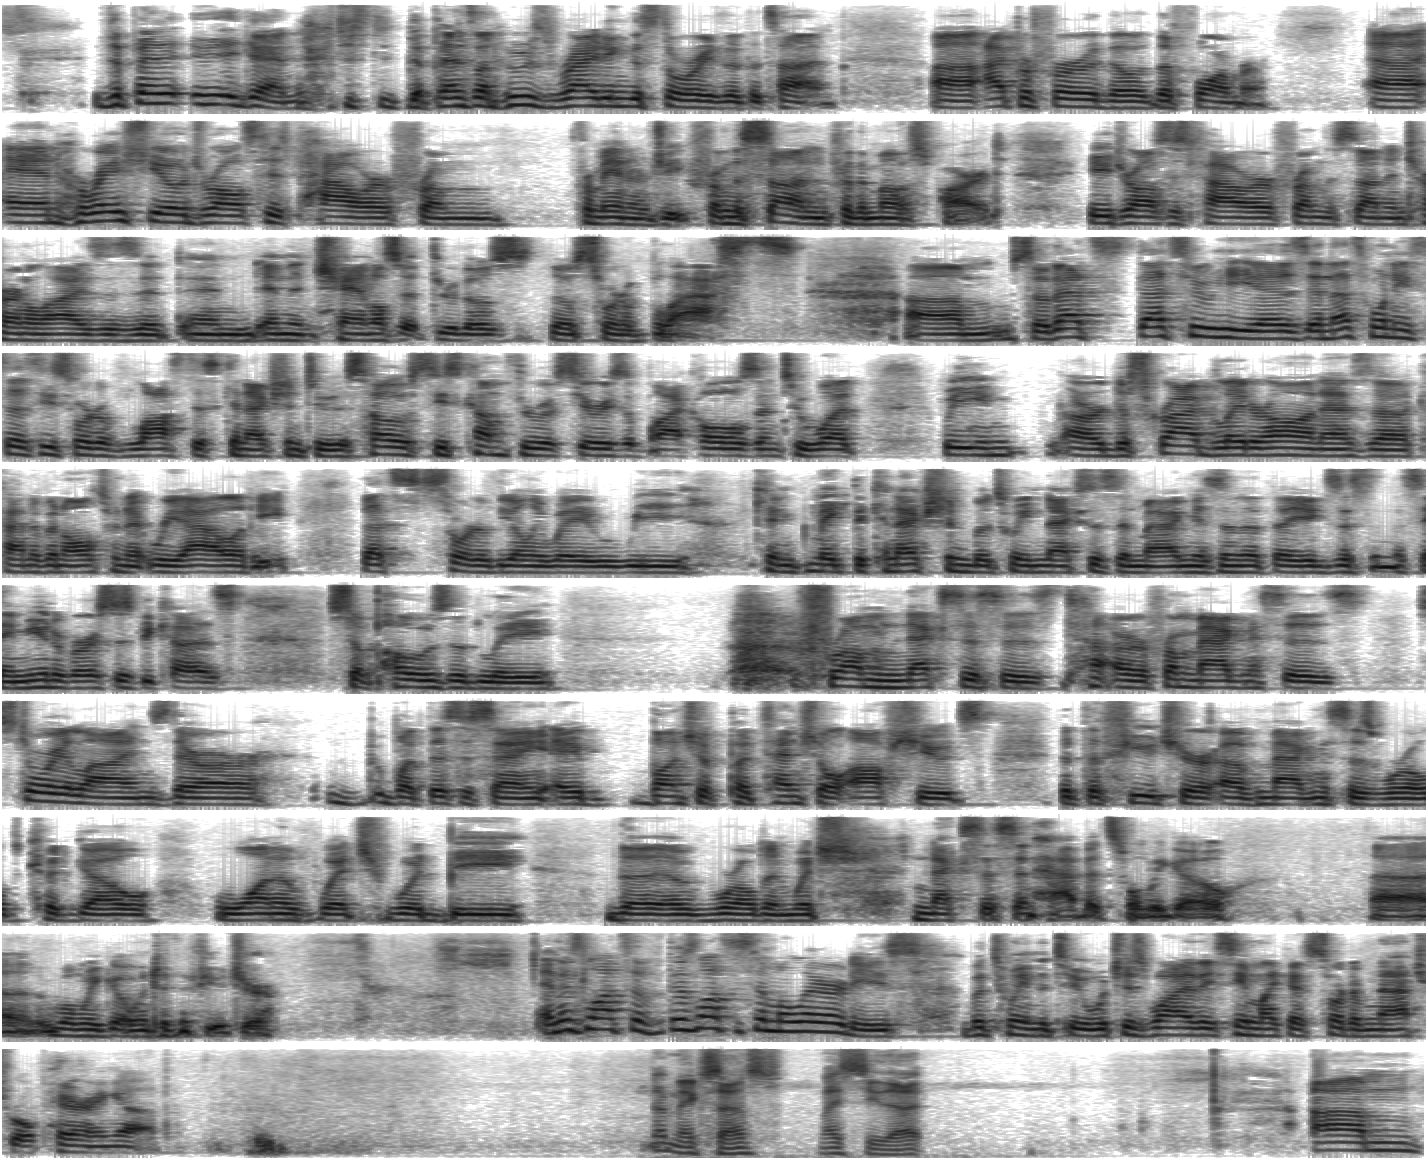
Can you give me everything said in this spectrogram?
depend again, just depends on who's writing the stories at the time. Uh, I prefer the the former. Uh, and Horatio draws his power from from energy, from the sun for the most part. He draws his power from the sun, internalizes it, and and then channels it through those those sort of blasts. Um, so that's that's who he is, and that's when he says he's sort of lost his connection to his host. He's come through a series of black holes into what we are described later on as a kind of an alternate reality. That's sort of the only way we can make the connection between Nexus and Magnus and that they exist in the same universe is because supposedly from Nexus's or from Magnus's storylines, there are what this is saying a bunch of potential offshoots that the future of Magnus's world could go. One of which would be the world in which Nexus inhabits when we go uh, when we go into the future. And there's lots of there's lots of similarities between the two, which is why they seem like a sort of natural pairing up. That makes sense. I see that. Um,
